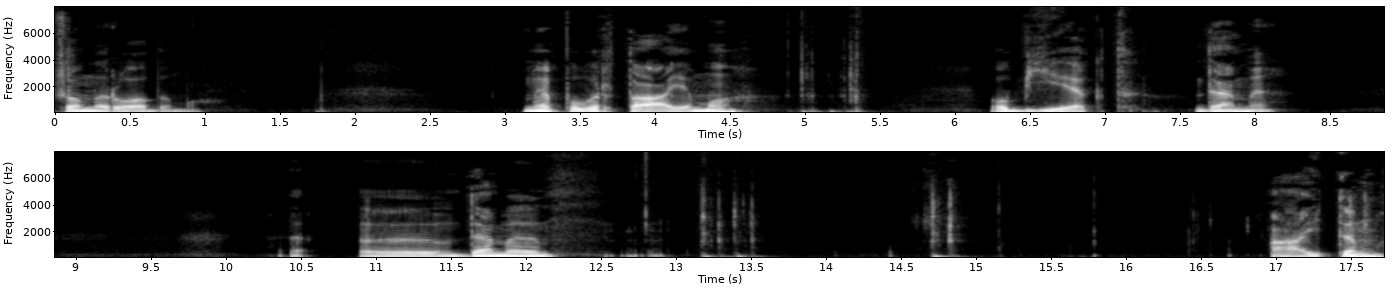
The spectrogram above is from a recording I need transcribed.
що ми робимо? Ми повертаємо об'єкт, де ми, е, де ми item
